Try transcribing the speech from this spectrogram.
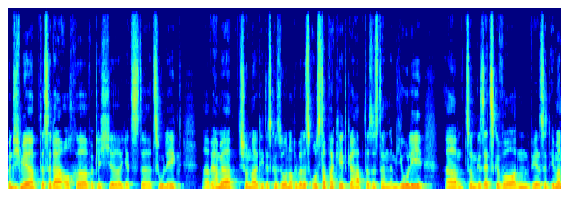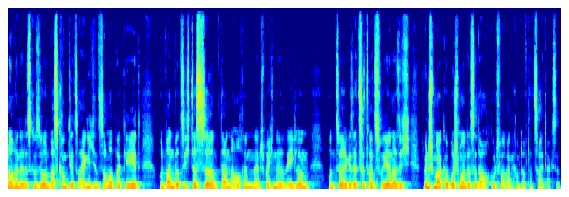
wünsche ich mir, dass er da auch äh, wirklich jetzt zulegt. Wir haben ja schon mal die Diskussion auch über das Osterpaket gehabt. Das ist dann im Juli ähm, zum Gesetz geworden. Wir sind immer noch in der Diskussion, was kommt jetzt eigentlich ins Sommerpaket und wann wird sich das äh, dann auch in entsprechende Regelungen und äh, Gesetze transferieren. Also ich wünsche Marco Buschmann, dass er da auch gut vorankommt auf der Zeitachse.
